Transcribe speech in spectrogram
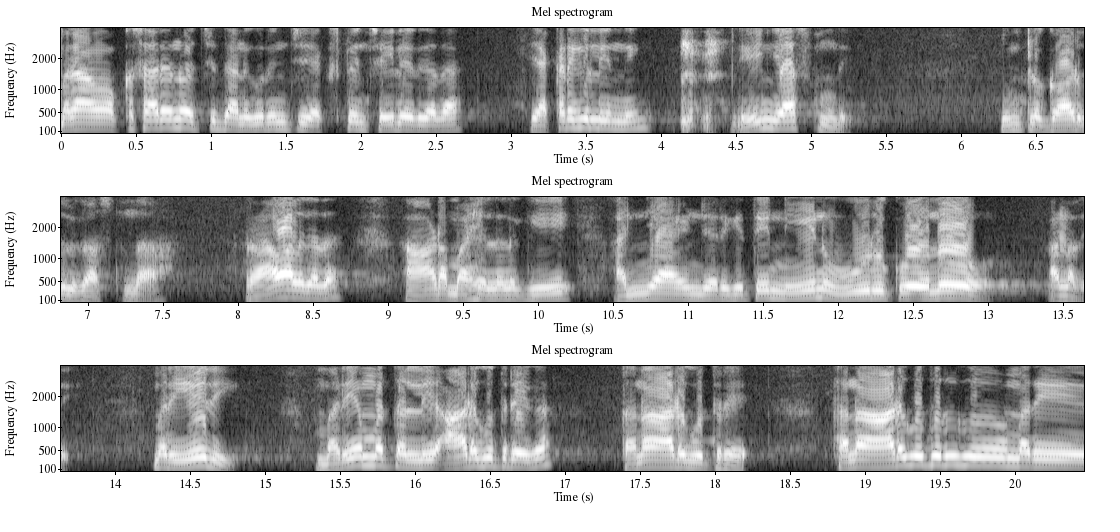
మరి ఆమె ఒక్కసారైనా వచ్చి దాని గురించి ఎక్స్ప్లెయిన్ చేయలేదు కదా? ఎక్కడికి వెళ్ళింది? ఏం చేస్తుంది? ఇంట్లో గాడుదలు కాస్తుందా? రావాలి కదా. ఆడ మహిళలకి అన్యాయం జరిగితే నేను ఊరుకోను అన్నది. మరి ఏది? మరియమ్మ తల్లి ఆడగుతురేగా? తన ఆడగుతురే. తన ఆడగుతురు మరి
